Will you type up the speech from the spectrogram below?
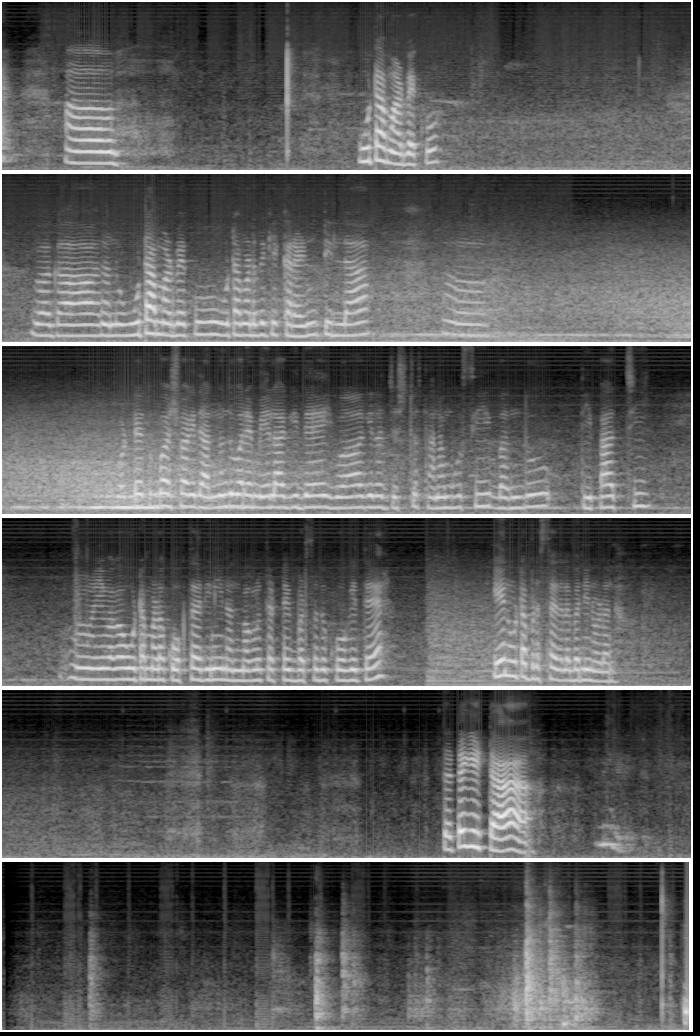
ಊಟ ಮಾಡಬೇಕು. ಇವಾಗ ನಾನು ಊಟ ಮಾಡಬೇಕು. ಊಟ ಮಾಡೋದಕ್ಕೆ ಕರೆಂಟ್ ಇಲ್ಲ. ಹೊಟ್ಟೆ ತುಂಬ ಹಶ್ವಾಗಿದೆ ಹನ್ನೊಂದುವರೆ ಮೇಲಾಗಿದೆ. ಇವಾಗಿನ ಜಸ್ಟ್ ಸ್ನಾನ ಮುಗಿಸಿ ಬಂದು ದೀಪ ಹಚ್ಚಿ ಇವಾಗ ಊಟ ಮಾಡೋಕ್ಕೆ ಹೋಗ್ತಾ ಇದ್ದೀನಿ. ನನ್ನ ಮಗಳು ತಟ್ಟೆಗೆ ಬಡ್ಸೋದಕ್ಕೆ ಹೋಗಿದ್ದೆ. ಏನು ಊಟ ಬಡಿಸ್ತಾ ಇದ್ದಲ್ಲ ಬನ್ನಿ ನೋಡೋಣ. ತಟ್ಟೆಗೆ ಇಟ್ಟಾ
